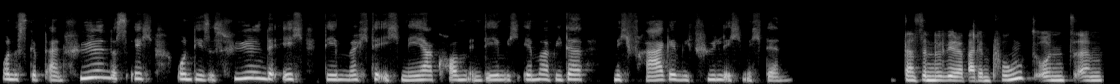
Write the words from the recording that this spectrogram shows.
und es gibt ein fühlendes Ich und dieses fühlende Ich, dem möchte ich näher kommen, indem ich immer wieder mich frage, wie fühle ich mich denn? Da sind wir wieder bei dem Punkt. Und ähm,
